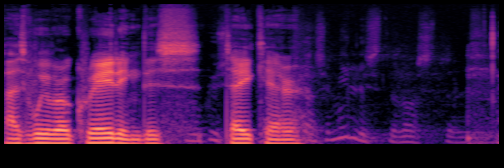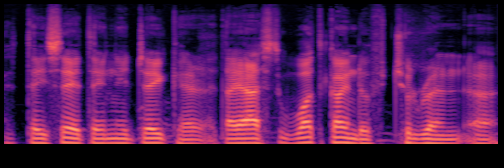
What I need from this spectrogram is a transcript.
as we were creating this daycare. They said they need daycare. I asked what kind of children, uh,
